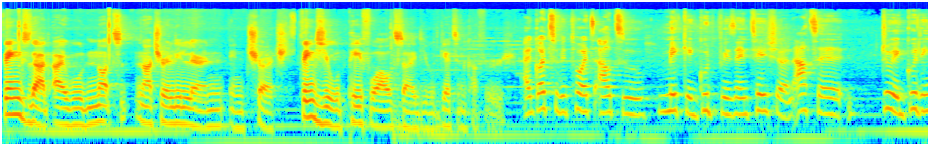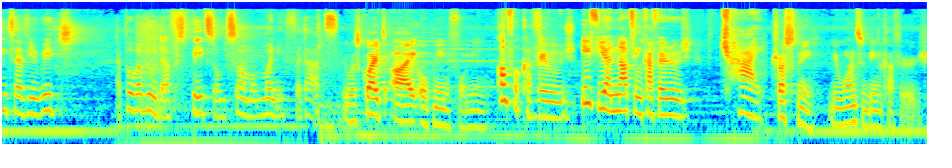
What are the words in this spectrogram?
Things that I would not naturally learn in church. Things you would pay for outside, you would get in Cafe Rouge. I got to be taught how to make a good presentation, how to do a good interview, which I probably would have paid some sum of money for that. It was quite eye-opening for me. Come for Cafe Rouge. If you're not in Cafe Rouge, try. Trust me, you want to be in Cafe Rouge.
